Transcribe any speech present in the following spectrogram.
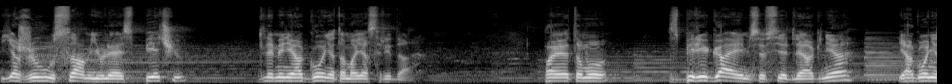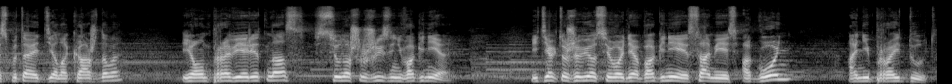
я живу сам, являясь печью. Для меня огонь – это моя среда. Поэтому сберегаемся все для огня, и огонь испытает дело каждого – и Он проверит нас всю нашу жизнь в огне. И те, кто живет сегодня в огне и сами есть огонь, они пройдут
